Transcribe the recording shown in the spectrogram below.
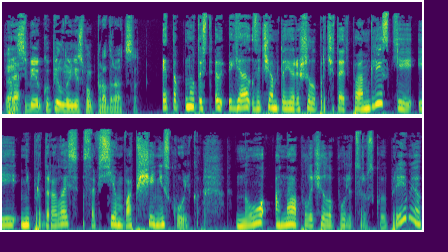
Да, про... я себе ее купил, но не смог продраться. Это, ну, то есть э, я зачем-то ее решила прочитать по-английски и не продралась совсем вообще нисколько. Но она получила Пулицеровскую премию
